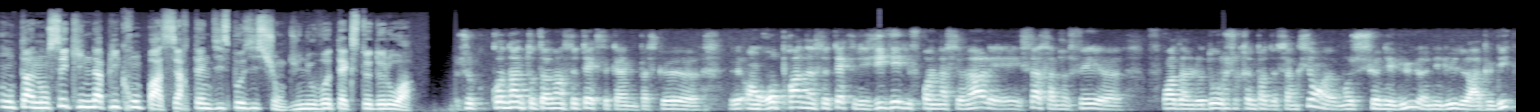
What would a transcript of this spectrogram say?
ont annoncé qu'ils n'appliqueront pas certaines dispositions du nouveau texte de loi. Je condamne totalement ce texte quand même, parce qu'on euh, reprend dans ce texte les idées du Front National, et ça, ça me fait euh, froid dans le dos. Je ne crains pas de sanctions. Euh, moi, je suis un élu, un élu de la République.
